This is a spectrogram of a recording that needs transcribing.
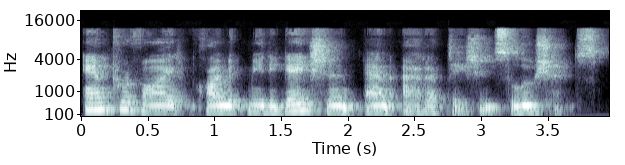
and provide climate mitigation and adaptation solutions.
